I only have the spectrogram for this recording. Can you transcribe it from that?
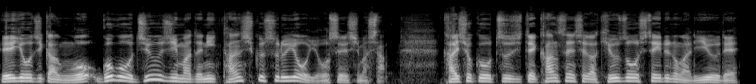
営業時間を午後10時までに短縮するよう要請しました。会食を通じて感染者が急増しているのが理由で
